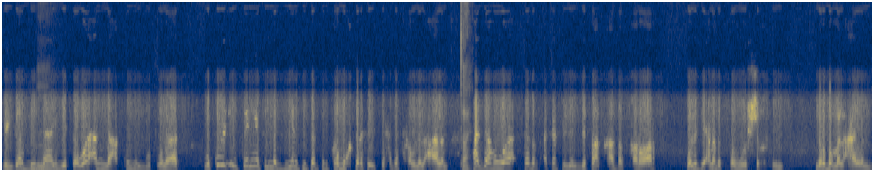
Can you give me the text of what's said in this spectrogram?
فينجر بما يتوائم مع كل البطولات وكل الامكانيات المادية التي تمتلكها مختلف الاتحادات حول العالم طيب. هذا هو سبب أساسي لانبثاق هذا القرار والذي أنا بتصور الشخصي ربما العالم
